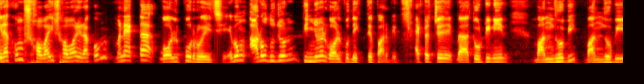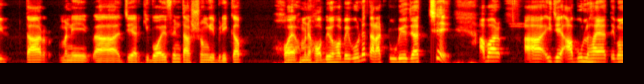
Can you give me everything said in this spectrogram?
এরকম সবাই সবার এরকম মানে একটা গল্প রয়েছে এবং আরও দুজন, তিনজনের গল্প দেখতে পারবে। একটা হচ্ছে তটিনীর বান্ধবী, বান্ধবীর তার মানে যে আর কি বয়ফ্রেন্ড তার সঙ্গে ব্রেকআপ হয় মানে হবে হবে বলে তারা ট্যুরে যাচ্ছে। আবার এই যে আবুল হায়াত এবং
